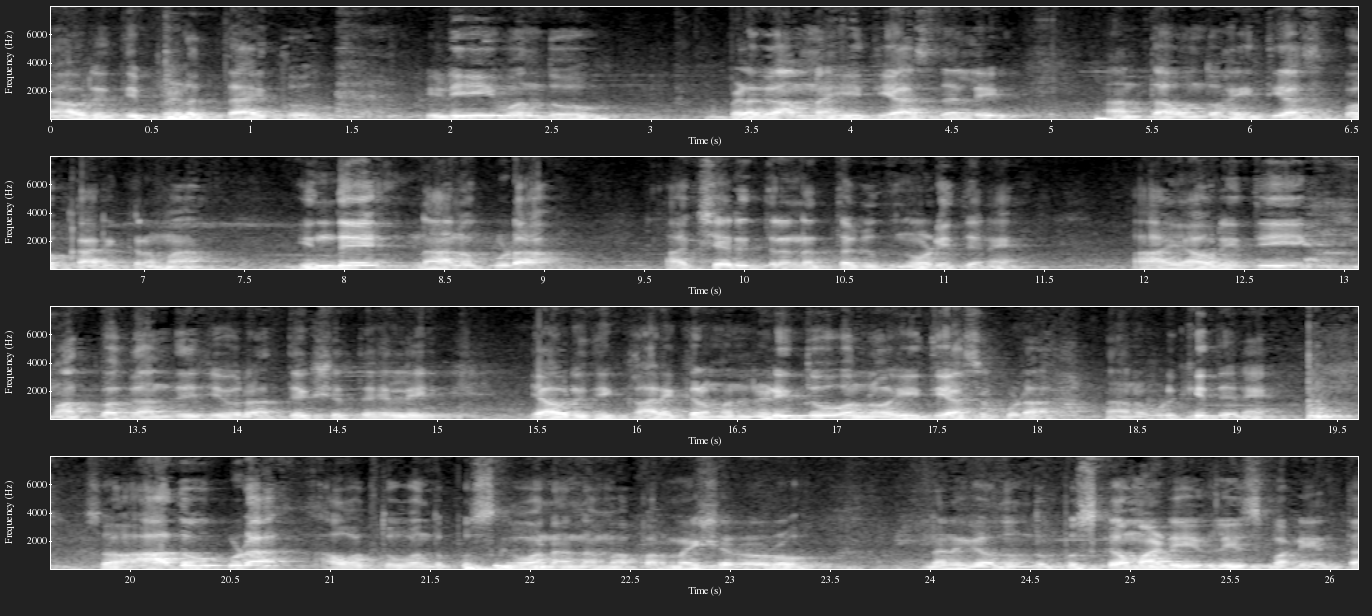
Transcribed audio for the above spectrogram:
ಯಾವ ರೀತಿ ಬೆಳಗ್ತಾ ಇತ್ತು, ಇಡೀ ಒಂದು ಬೆಳಗಾಂನ ಇತಿಹಾಸದಲ್ಲಿ ಅಂಥ ಒಂದು ಐತಿಹಾಸಿಕ ಕಾರ್ಯಕ್ರಮ ಹಿಂದೆ ನಾನು ಕೂಡ ಆ ಚರಿತ್ರೆಯನ್ನು ತೆಗೆದು ನೋಡಿದ್ದೇನೆ. ಯಾವ ರೀತಿ ಮಹಾತ್ಮ ಗಾಂಧೀಜಿಯವರ ಅಧ್ಯಕ್ಷತೆಯಲ್ಲಿ ಯಾವ ರೀತಿ ಕಾರ್ಯಕ್ರಮ ನಡೀತು ಅನ್ನೋ ಇತಿಹಾಸ ಕೂಡ ನಾನು ಹುಡುಕಿದ್ದೇನೆ. ಸೊ ಅದು ಕೂಡ ಅವತ್ತು ಒಂದು ಪುಸ್ತಕವನ್ನು ನಮ್ಮ ಪರಮೇಶ್ವರ್ ಅವರು ನನಗೆ ಅದೊಂದು ಪುಸ್ತಕ ಮಾಡಿ ರಿಲೀಸ್ ಮಾಡಿ ಅಂತ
